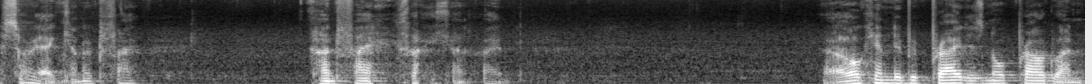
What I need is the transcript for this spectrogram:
sorry, I cannot find. Can't find. Sorry, I can't find. How can there be pride? There's no proud one.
